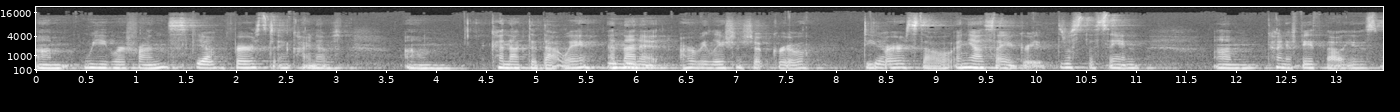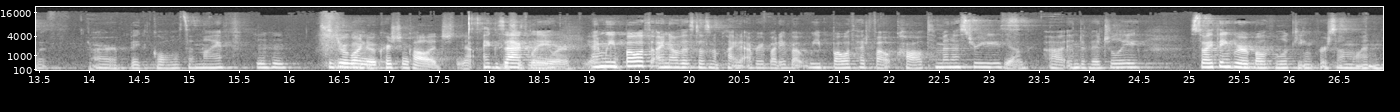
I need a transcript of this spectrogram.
um, we were friends Yeah. first and kind of um, connected that way. And then it, our relationship grew deeper. So, and yes, I agree. Just the same um, kind of faith values with our big goals in life. Because you were going to a Christian college. No, this is when Exactly. you were- yeah. And we both, I know this doesn't apply to everybody, but we both had felt called to ministries Yeah. uh, individually. So I think we were both looking for someone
